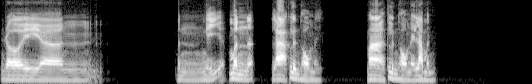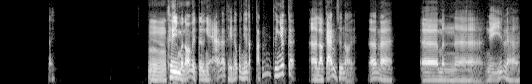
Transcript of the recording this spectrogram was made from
Rồi uh, mình nghĩ mình là cái linh hồn này mà cái linh hồn này là mình. Đấy. Ừ, khi mà nói về tự ngã đó thì nó có những đặc tính. Thứ nhất á, à, là cái mà sư nói đó là à, mình à, nghĩ là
